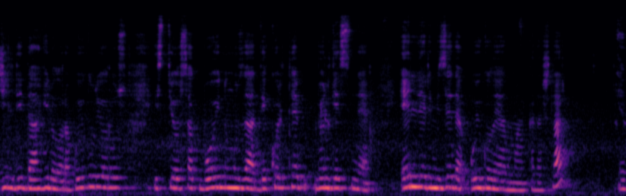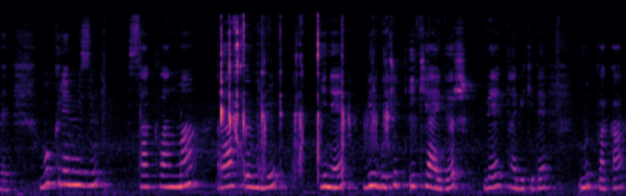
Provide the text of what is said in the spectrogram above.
cildi dahil olarak uyguluyoruz. İstiyorsak boynumuza, dekolte bölgesine, ellerimize de uygulayalım arkadaşlar. Evet. Bu kremimizin saklanma raf ömrü yine bir buçuk iki aydır ve tabii ki de mutlaka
